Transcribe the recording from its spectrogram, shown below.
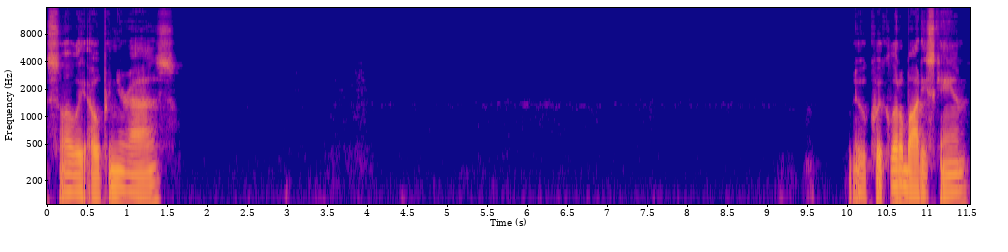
slowly open your eyes. Do a quick little body scan.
